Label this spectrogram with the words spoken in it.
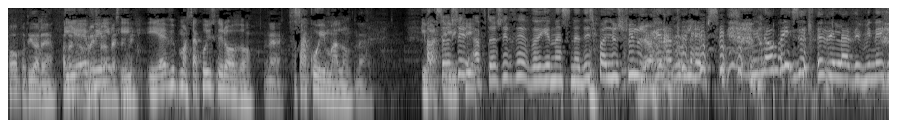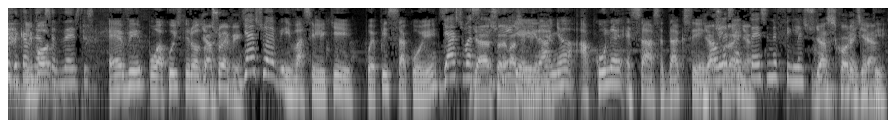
πω, πω, τι ωραία. η Φαντάζομαι Εύη, Χρήστο, πες τη η, μύθη. η Εύη που μας ακούει στη Ρόδο. Ναι. Σας ακούει μάλλον. Ναι. Η Αυτός, Βασιλική. ήρ- αυτός ήρθε εδώ για να συναντήσει παλιούς φίλους Για- για να δουλέψει. μην νομίζετε δηλαδή, μην έχετε καμιά Λοιπόν, ψευδέστηση. Εύη που ακούει στη Ρόδο. Γεια σου, Εύη. Γεια σου, Εύη. Η Βασιλική που επίσης ακούει. Γεια σου, Γεια σου, ρε, Βασιλική. Και η Βασιλική. Ράνια ακούνε εσάς, εντάξει. Γεια σου, Όλες Ράνια. αυτές είναι φίλες σου. Γεια σας, κορίτσια. Ναι, γιατί;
